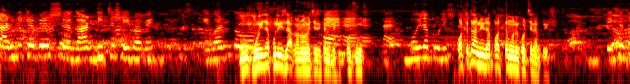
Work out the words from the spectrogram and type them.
চারিদিকে বেশ গার্ড দিচ্ছে সেইভাবে। এবার তো মহিলা পুলিশ লাগানো হয়েছে এখানে হ্যাঁ, প্রচুর। হ্যাঁ, হ্যাঁ, মহিলা পুলিশ। কতটা নিরাপত্তা মনে করছেন আপনি? দেখে তো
